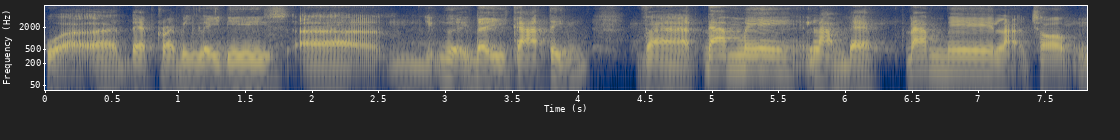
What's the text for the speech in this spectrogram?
của ờ, uh, đẹp driving ladies uh, những người đầy cá tính và đam mê làm đẹp đam mê là cho ừ,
